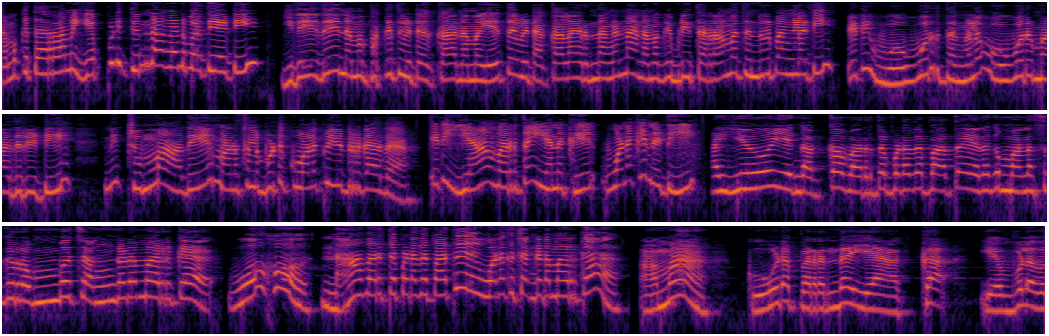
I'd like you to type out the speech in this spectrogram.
நமக்கு தராம எப்படி தின்னாங்கன்னு பாத்தியாடி இதே இதே நம்ம பக்கத்து வீட்டு அக்கா நம்ம ஏத்த வீட்டு அக்காலாம் இருந்தாங்கன்னா நமக்கு இப்படி தராம தின்றுப்பாங்களாடி? எடி ஒவ்வொருத்தங்களும் ஒவ்வொரு மாதிரி டி நீ சும்மா அதையே மனசுல போட்டு குழப்பிக்கிட்டு இருக்காத. எடி ஏன் வருத்தம் எனக்கு? உனக்கு நடி ஐயோ எங்க அக்கா வருத்தப்படாத பார்த்தா எனக்கு மனசுக்கு ரொம்ப சங்கடமா இருக்க. ஓஹோ நான் வருத்தப்படாத பார்த்து உனக்கு சங்கடமா இருக்கா? ஆமா கூட பிறந்த என் அக்கா எவ்வளவு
